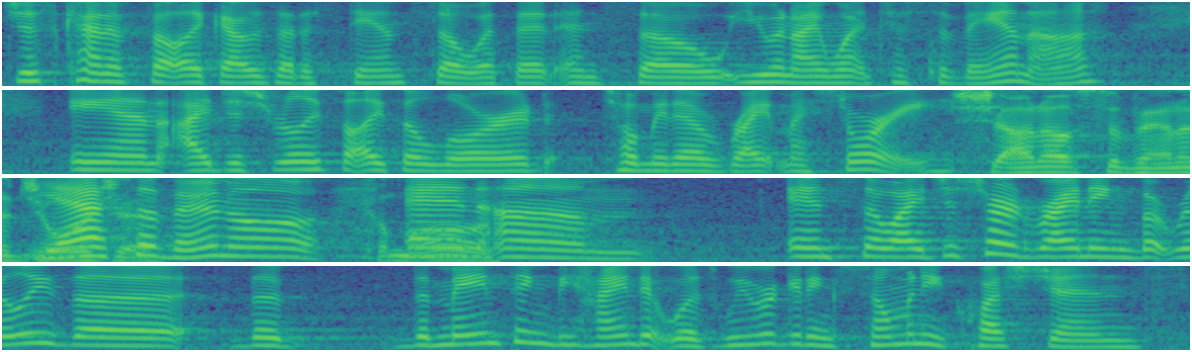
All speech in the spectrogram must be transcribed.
just kind of felt like I was at a standstill with it. And so you and I went to Savannah, and I just really felt like the Lord told me to write my story. Shout out Savannah, Georgia. Yeah, Savannah. Come and, on. um, and so I just started writing, but really the the the main thing behind it was we were getting so many questions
